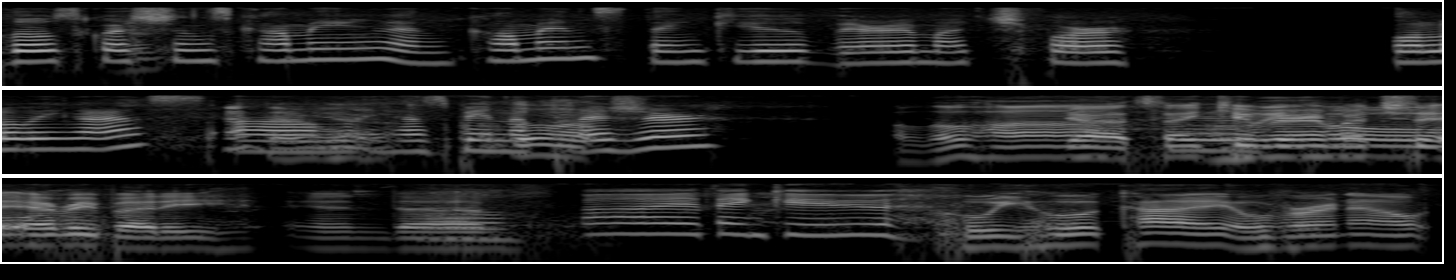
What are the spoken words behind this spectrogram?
those questions coming and comments. Thank you very much for following us. Um, Yeah. It has been Aloha. a pleasure. Aloha. yeah, thank you very much to everybody. And um, Bye, thank you. Hui huakai, over and out.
